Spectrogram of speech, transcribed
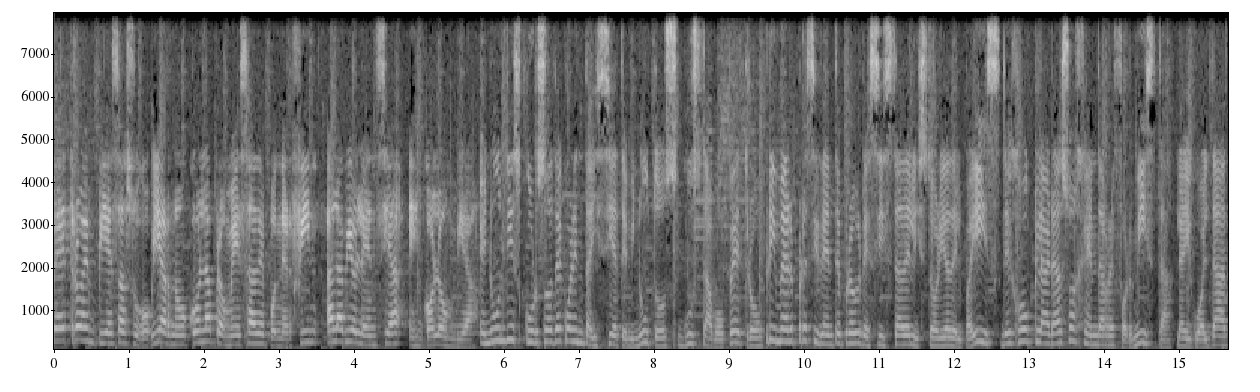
Petro empieza su gobierno con la promesa de poner fin a la violencia en Colombia. En un discurso de 47 minutos, Gustavo Petro, primer presidente progresista de la historia del país, dejó clara su agenda reformista, la igualdad,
